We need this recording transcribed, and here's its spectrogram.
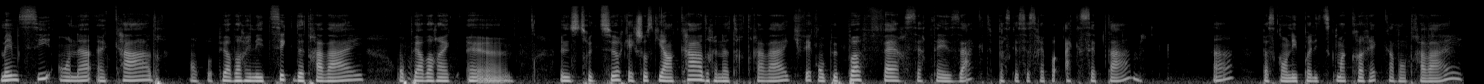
Même si on a un cadre, on peut avoir une éthique de travail, on peut avoir un- un- une structure, quelque chose qui encadre notre travail, qui fait qu'on ne peut pas faire certains actes parce que ce ne serait pas acceptable, hein? parce qu'on est politiquement correct quand on travaille.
